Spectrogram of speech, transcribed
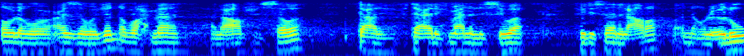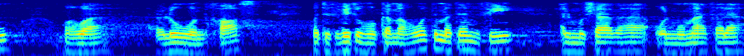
قوله عز وجل الرحمن العرش السوى تعرف, تعرف معنى الاستواء. في لسان العرب أنه العلو وهو علو خاص وتثبته كما هو ثم تنفي المشابهة والمماثلة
